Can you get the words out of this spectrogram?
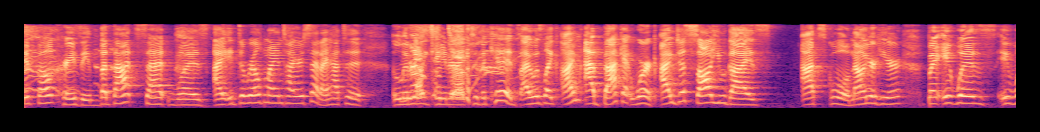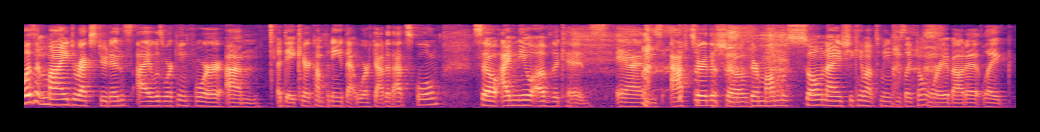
it felt crazy. But that set was I it derailed my entire set. I had to literally Yes, cater it to the kids. I was like, I'm at back at work. I just saw you guys at school. Now you're here. But it was it wasn't my direct students. I was working for um, a daycare company that worked out of that school. So I knew of the kids. And after the show, their mom was so nice. She came up to me and she's like, Don't worry about it. Like,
